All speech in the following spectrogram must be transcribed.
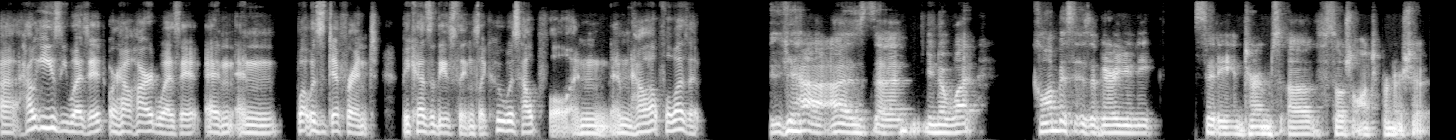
uh, how easy was it or how hard was it? And and what was different because of these things? Like who was helpful and and how helpful was it? Yeah as uh, you know what? Columbus is a very unique city in terms of social entrepreneurship.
